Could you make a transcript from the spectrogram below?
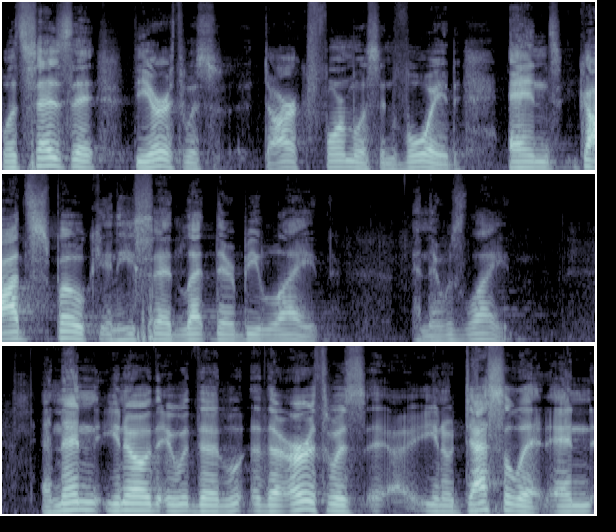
Well, it says that the earth was dark, formless, and void. And God spoke and he said, Let there be light. And there was light. And then, you know, the, the, the earth was, uh, you know, desolate and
